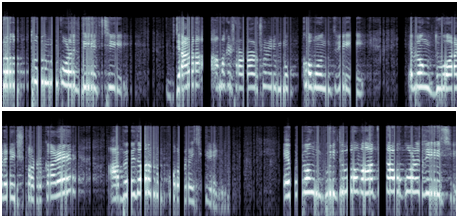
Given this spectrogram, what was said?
নতুন করে দিয়েছি, যারা আমাকে সরাসরি মুখ্যমন্ত্রী এবং দুয়ারে সরকারে আবেদন করেছিলেন এবং বিধবা ভাতাও করে দিয়েছি।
